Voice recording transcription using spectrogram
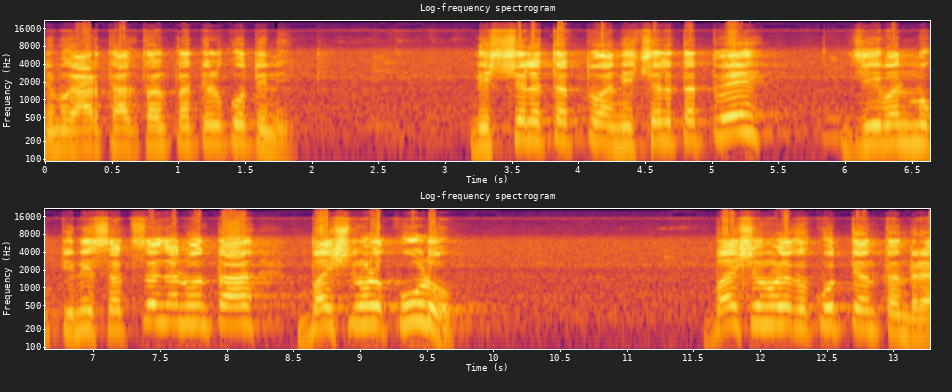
ನಿಮಗೆ ಅರ್ಥ ಆಗ್ತಾ ಅಂತ ತಿಳ್ಕೊತೀನಿ. ನಿಶ್ಚಲ ತತ್ವ ನಿಶ್ಚಲ ತತ್ವೇ ಜೀವನ್ ಮುಕ್ತಿ ನೀ ಸತ್ಸಂಗ ಅನ್ನುವಂಥ ಬಸ್ನೊಳಗೆ ಕೂಡು. ಬಸ್ನೊಳಗೆ ಕೂತಿ ಅಂತಂದ್ರೆ,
